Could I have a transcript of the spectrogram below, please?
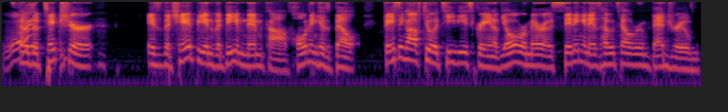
So the picture is the champion Vadim Nemkov holding his belt, facing off to a TV screen of Yoel Romero sitting in his hotel room bedroom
